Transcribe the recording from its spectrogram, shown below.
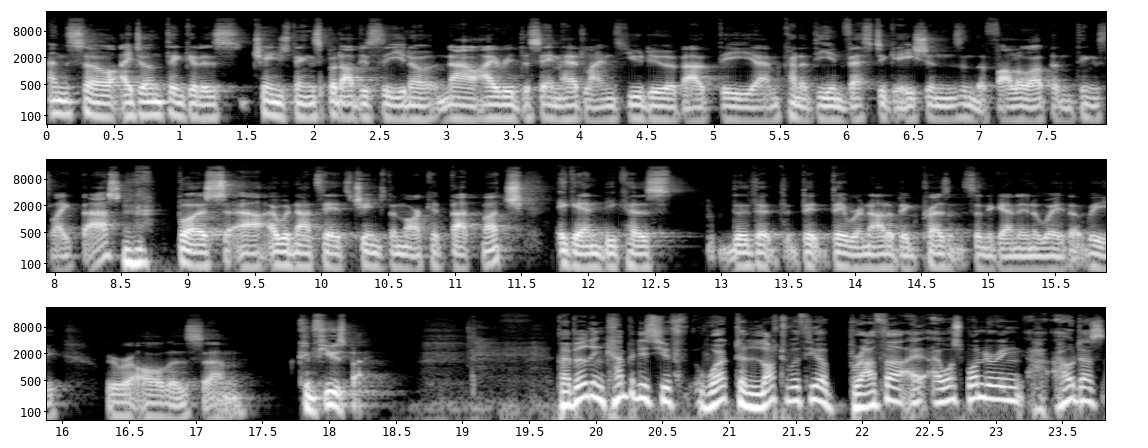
and so I don't think it has changed things. But obviously, you know, now I read the same headlines you do about the um, kind of the investigations and the follow up and things like that. Mm-hmm. But uh, I would not say it's changed the market that much. Again, because the, the, the, they were not a big presence, and again, in a way that we we were always um, confused by. By building companies, you've worked a lot with your brother. I, I, was wondering, how does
